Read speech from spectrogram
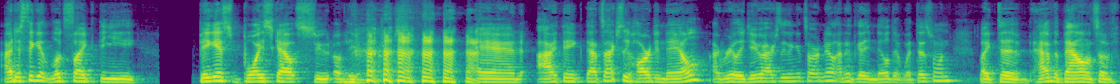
I just think it looks like the biggest Boy Scout suit of the Avengers. and I think that's actually hard to nail. I really do actually think it's hard to nail. I think they nailed it with this one. Like to have the balance of,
